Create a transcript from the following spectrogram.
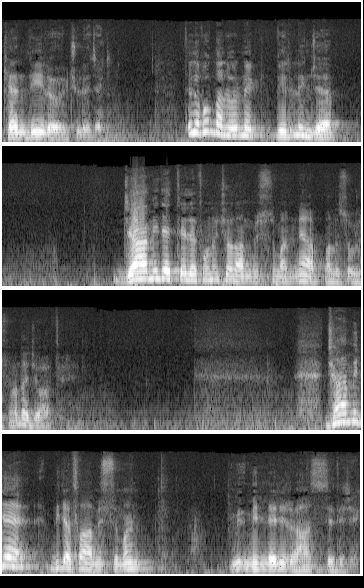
kendiyle ölçülecek. Telefondan örnek verilince camide telefonu çalan Müslüman ne yapmalı sorusuna da cevap veriyor. Camide bir defa Müslüman müminleri rahatsız edecek.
